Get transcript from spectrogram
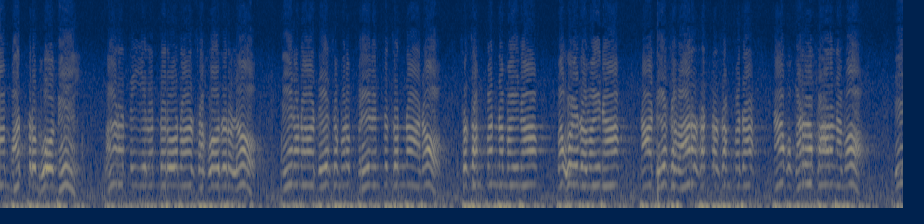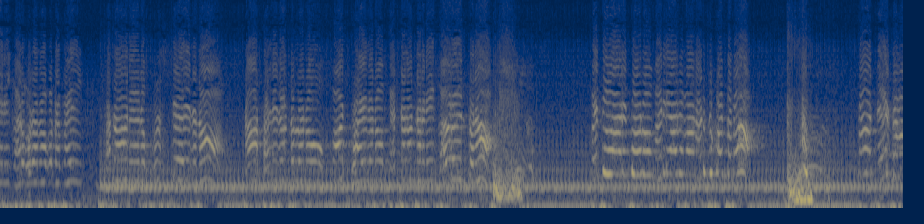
నా మాతృభూమి. భారతీయులందరూ నా సహోదరులు నేను నా దేశమును ప్రేమించుతున్నాను. సుసంపన్నమైన బహువిధమైన నా దేశ వారసత్వ సంపద నాకు గర్వకారణము. దీనికి అర్హుడనొకటకై సదా నేను కృషి చేయను నా తల్లిదండ్రులను ఉపాధ్యాయులను పెద్దలందరినీ గౌరవించను ప్రతి వారితోనూ మర్యాదగా నడుచుకుందును నా దేశం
